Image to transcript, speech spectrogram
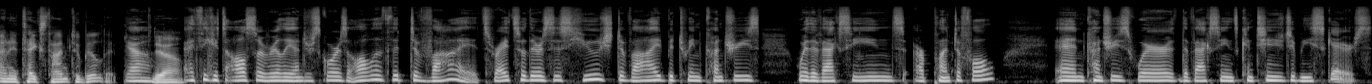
and it takes time to build it. Yeah. Yeah. I think it also really underscores all of the divides, right? So there's this huge divide between countries where the vaccines are plentiful and countries where the vaccines continue to be scarce.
